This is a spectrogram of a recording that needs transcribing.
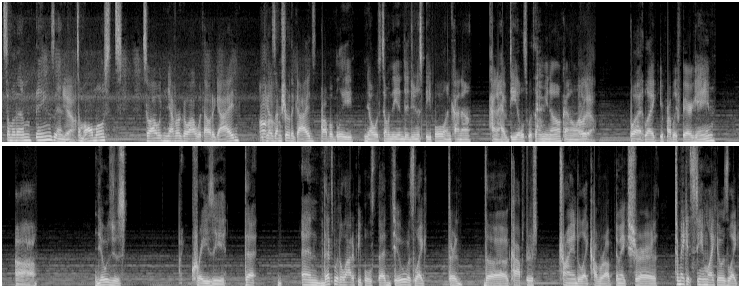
some of them things and Yeah. some almosts. So I would never go out without a guide because no. I'm sure the guides probably know some of the indigenous people and kind of kind of have deals with them, you know, kind of like Oh yeah. but like you're probably fair game. Uh it was just crazy that and that's what a lot of people said too was like they're the cops are just trying to like cover up to make sure to make it seem like it was like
